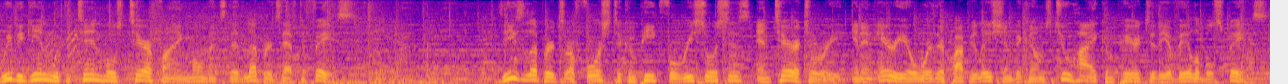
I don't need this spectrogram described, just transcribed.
We begin with the 10 most terrifying moments that leopards have to face. These leopards are forced to compete for resources and territory in an area where their population becomes too high compared to the available space.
